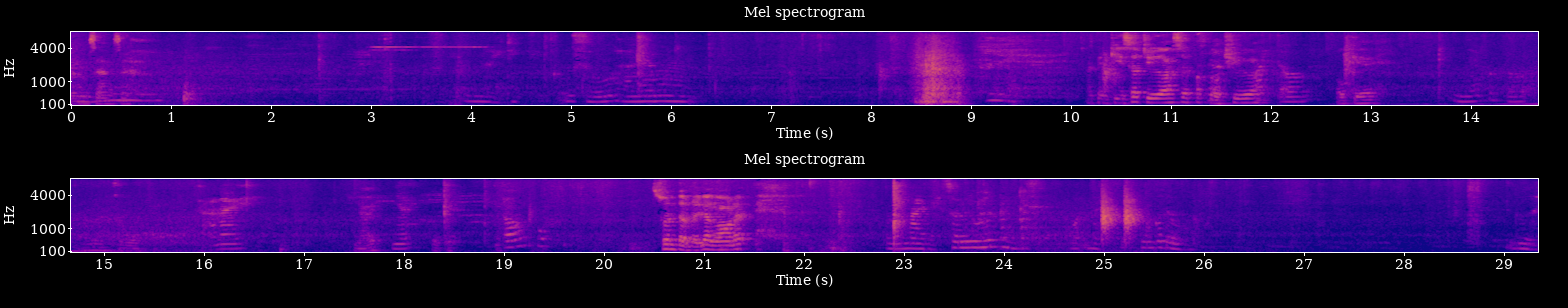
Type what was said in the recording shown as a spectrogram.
Làm sang sao? Con này thì cũng xấu lắm I think key search chưa? Search phát tổ chưa? ok. Đầu Xong rồi. Này nhảy Nhé ok. Ơ, xuân tập đấy là ngon đấy. Hôm nay phải xuân luôn. Bọn này không có đầu Gửi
